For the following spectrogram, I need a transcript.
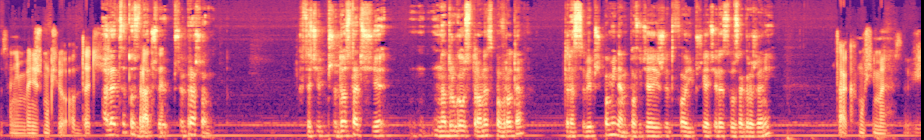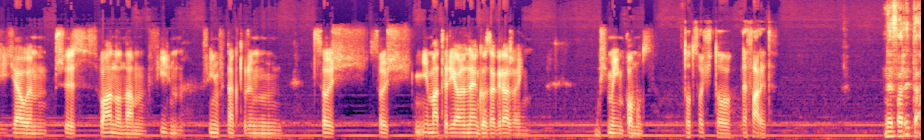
zanim będziesz mógł się oddać. Ale co to pracy. znaczy? Przepraszam, Chcecie przedostać się na drugą stronę z powrotem? Teraz sobie przypominam, powiedziałeś, że twoi przyjaciele są zagrożeni? Tak, musimy. Widziałem, przysłano nam film, film, na którym coś, coś niematerialnego zagraża im. Musimy im pomóc. To coś to nefaryt. Nefaryta.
